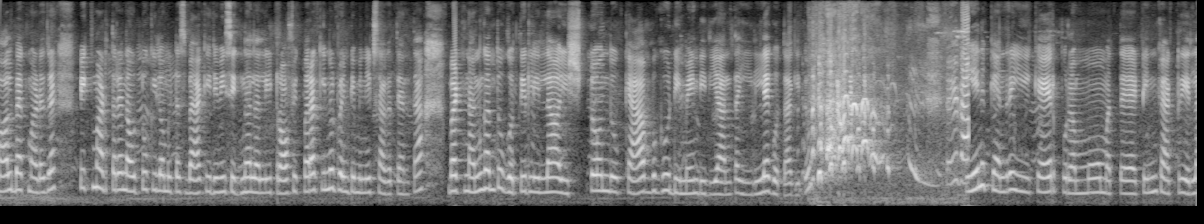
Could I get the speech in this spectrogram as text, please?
ಕಾಲ್ ಬ್ಯಾಕ್ ಮಾಡಿದ್ರೆ ಪಿಕ್ ಮಾಡ್ತಾರೆ. ನಾವು ಟೂ ಕಿಲೋಮೀಟರ್ಸ್ ಬ್ಯಾಕ್ ಇದ್ದೀವಿ ಸಿಗ್ನಲಲ್ಲಿ ಟ್ರಾಫಿಕ್ ಬರೋಕ್ಕೆ ಇನ್ನೂ ಟ್ವೆಂಟಿ ಮಿನಿಟ್ಸ್ ಆಗುತ್ತೆ ಅಂತ. ಬಟ್ ನನಗಂತೂ ಗೊತ್ತಿರಲಿಲ್ಲ, ಇಷ್ಟೊಂದು ಕ್ಯಾಬ್ಗೂ ಡಿಮ್ಯಾಂಡ್ ಇದೆಯಾ ಅಂತ ಇಲ್ಲೇ ಗೊತ್ತಾಗಿದ್ದು. ಏನಕ್ಕೆ ಅಂದರೆ ಈ ಕೆ ಆರ್ ಪುರಮ್ಮು ಮತ್ತು ಟಿನ್ ಫ್ಯಾಕ್ಟ್ರಿ ಎಲ್ಲ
